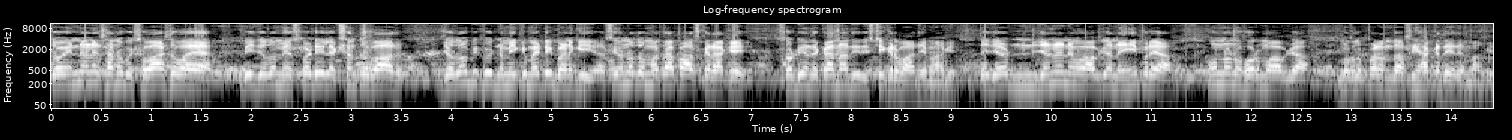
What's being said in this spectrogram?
ਸੋ ਇਹਨਾਂ ਨੇ ਸਾਨੂੰ ਵਿਸ਼ਵਾਸ ਦਿਵਾਇਆ ਵੀ ਜਦੋਂ ਮਿਊਨਿਸਪੈਲਿਟੀ ਇਲੈਕਸ਼ਨ ਤੋਂ ਬਾਅਦ ਜਦੋਂ ਵੀ ਕੋਈ ਨਵੀਂ ਕਮੇਟੀ ਬਣ ਗਈ, ਅਸੀਂ ਉਹਨਾਂ ਤੋਂ ਮਤਾ ਪਾਸ ਕਰਾ ਕੇ ਤੁਹਾਡੀਆਂ ਦੁਕਾਨਾਂ ਦੀ ਰਜਿਸਟਰੀ ਕਰਵਾ ਦੇਵਾਂਗੇ। ਤੇ ਜਿਹੜਾ ਜਿਨ੍ਹਾਂ ਨੇ ਮੁਆਵਜ਼ਾ ਨਹੀਂ ਭਰਿਆ, ਉਹਨਾਂ ਨੂੰ ਹੋਰ ਮੁਆਵਜ਼ਾ ਮਤਲਬ ਭਰਨ ਦਾ ਅਸੀਂ ਹੱਕ ਦੇ ਦੇਵਾਂਗੇ।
